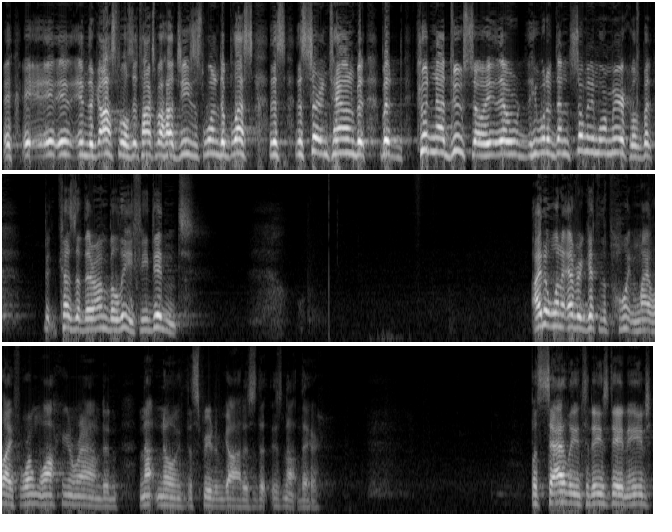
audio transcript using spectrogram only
In the Gospels, it talks about how Jesus wanted to bless this, this certain town, but, but could not do so. He, he would have done so many more miracles, but because of their unbelief, he didn't. I don't want to ever get to the point in my life where I'm walking around and not knowing that the Spirit of God is, is not there. But sadly, in today's day and age,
